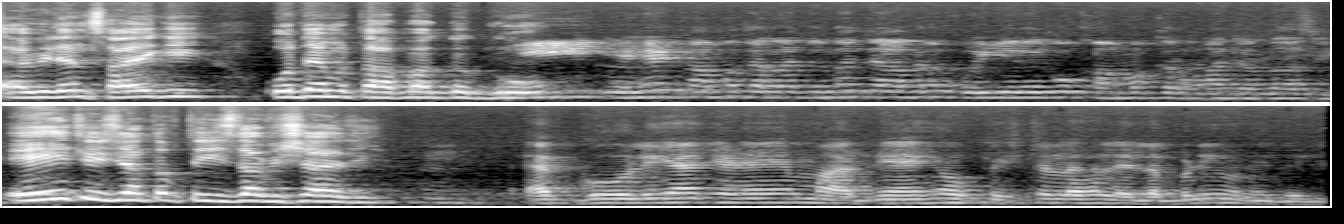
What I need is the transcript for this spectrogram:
ਐਵੀਡੈਂਸ ਆਏਗੀ ਉਹਦੇ ਮੁਤਾਬਕ ਅੱਗੋਂ ਇਹ ਕੰਮ ਕਰਨਾ ਚਾਹੁੰਦਾ ਜਾਂ ਫਿਰ ਕੋਈ ਇਹਦੇ ਕੋਲ ਕੰਮ ਕਰਾਉਣਾ ਚਾਹੁੰਦਾ ਸੀ? ਇਹੀ ਚੀਜ਼ਾਂ ਤਫਤੀਸ਼ ਦਾ ਵਿਸ਼ਾ ਹੈ ਜੀ। ਇਹ ਗੋਲੀਆਂ ਜਿਹੜੇ ਮਾਰਨੀਆਂ ਸੀ ਉਹ ਪਿਸਟਲ ਹਲੇ ਲੱਭਣੀ ਹੋਣੀ ਤੁਸੀਂ।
